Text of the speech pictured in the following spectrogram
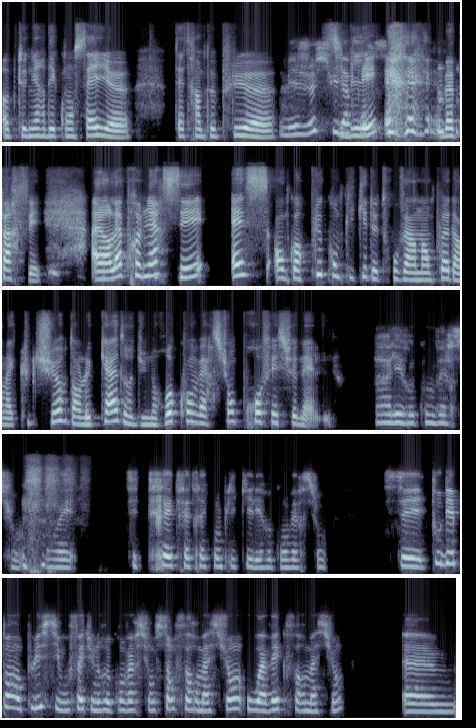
obtenir des conseils euh, peut-être un peu plus euh, Mais je suis ciblés. ben, parfait. Alors la première, c'est est-ce encore plus compliqué de trouver un emploi dans la culture dans le cadre d'une reconversion professionnelle? Ah, les reconversions, ouais. C'est très, très, très compliqué, les reconversions. C'est Tout dépend en plus si vous faites une reconversion sans formation ou avec formation. Euh,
